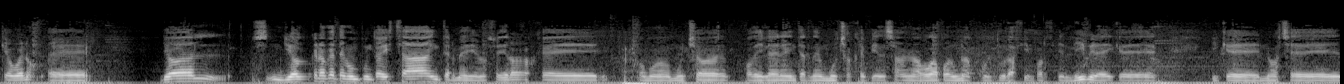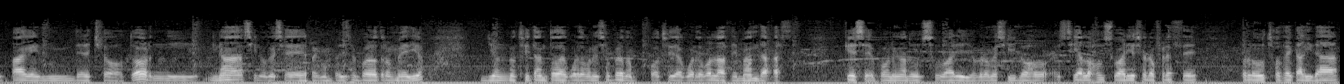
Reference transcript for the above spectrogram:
que bueno, eh, yo, yo creo que tengo un punto de vista intermedio, no soy de los que, como muchos podéis leer en internet, muchos que piensan aboga por una cultura 100% libre y que y que no se paguen derechos de autor ni, ni nada, sino que se recompensen por otros medios yo no estoy tanto de acuerdo con eso, pero tampoco estoy de acuerdo con las demandas que se ponen a los usuarios. Yo creo que si, los, si a los usuarios se les ofrece productos de calidad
